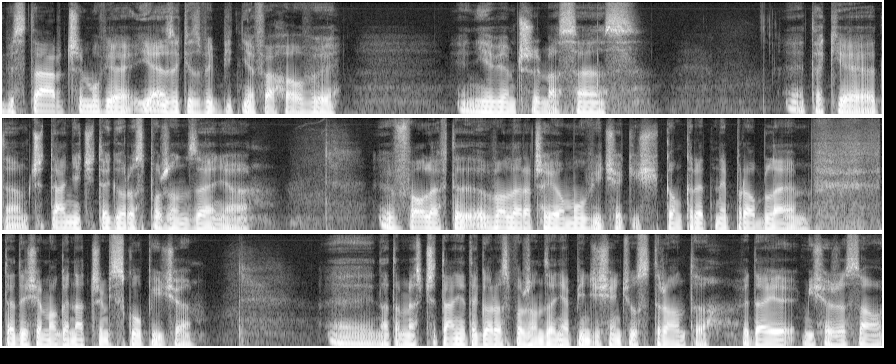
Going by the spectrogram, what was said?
wystarczy. Mówię, język jest wybitnie fachowy. Nie wiem, czy ma sens takie tam czytanie ci tego rozporządzenia. Wolę, wtedy, wolę raczej omówić jakiś konkretny problem. Wtedy się mogę nad czymś skupić. A Natomiast czytanie tego rozporządzenia 50 stron, to wydaje mi się, że są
